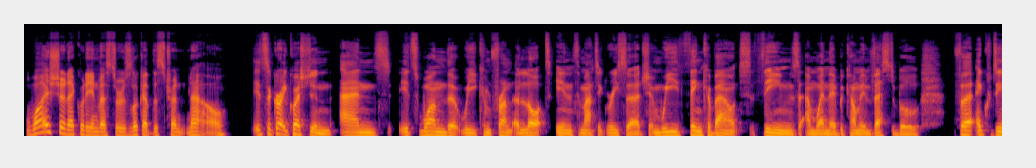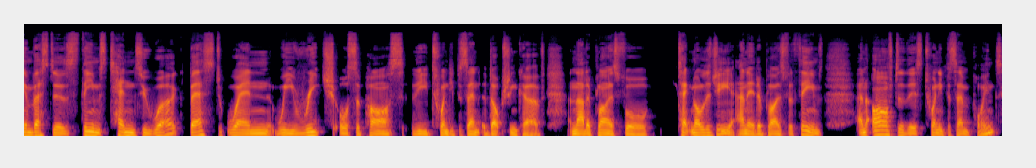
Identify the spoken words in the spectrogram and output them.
why should equity investors look at this trend now? It's a great question. And it's one that we confront a lot in thematic research. And we think about themes and when they become investable for equity investors, themes tend to work best when we reach or surpass the 20% adoption curve. And that applies for technology and it applies for themes. And after this 20% point,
